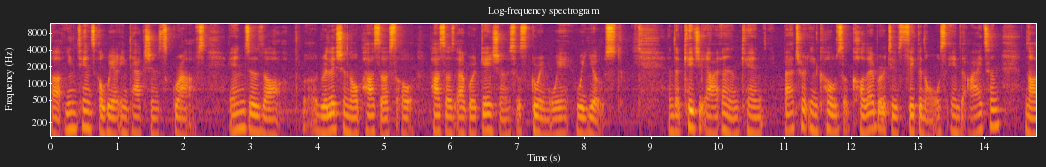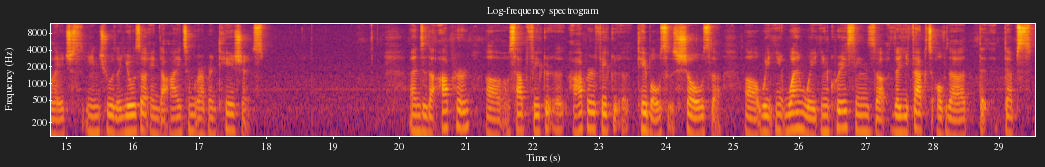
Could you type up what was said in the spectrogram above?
uh, intent-aware interactions graphs and the uh, relational parsers or parsers aggregations scheme we, we used. And the KGIN can better encode the collaborative signals and the item knowledge into the user and the item representations. And the upper uh, subfigure, upper figure tables shows the uh, we when we increasing the, the effect of the depth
